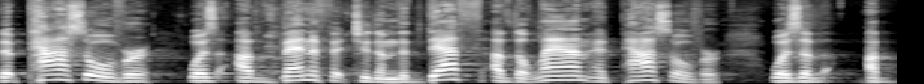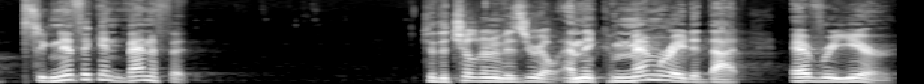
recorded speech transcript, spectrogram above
that Passover was of benefit to them. The death of the lamb at Passover was of a significant benefit to the children of Israel, and they commemorated that every year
